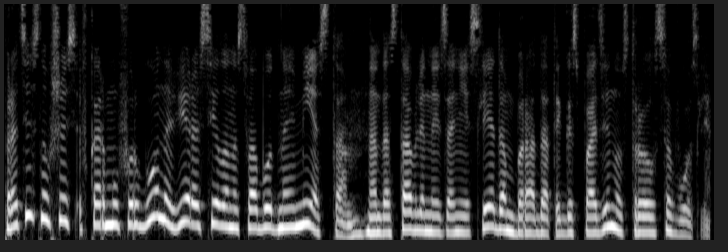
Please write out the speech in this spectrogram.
Протиснувшись в корму фургона, Вера села на свободное место, а доставленный за ней следом бородатый господин устроился возле.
